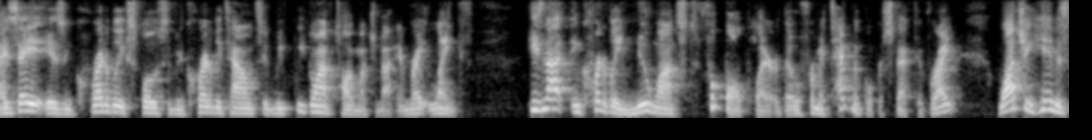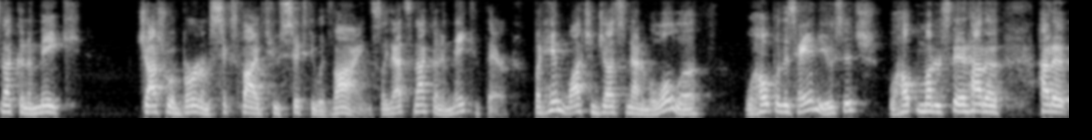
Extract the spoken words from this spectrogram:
Isaiah is incredibly explosive, incredibly talented. We, we don't have to talk much about him, right? Length. He's not incredibly nuanced football player, though, from a technical perspective, right? Watching him is not going to make Joshua Burnham 6'5, 260 with vines. Like, that's not going to make it there. But him watching Justin Ademilola will help with his hand usage, will help him understand how to, how to,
